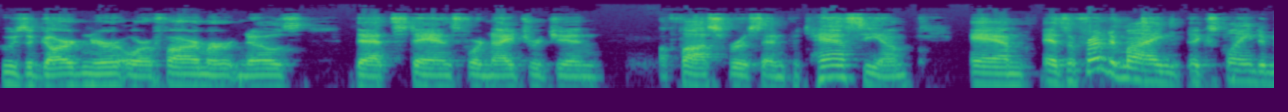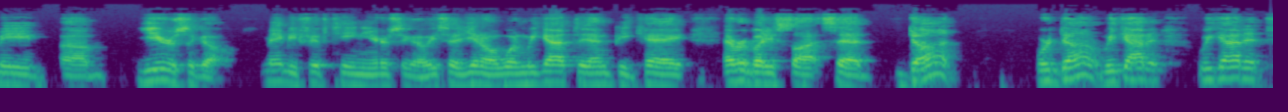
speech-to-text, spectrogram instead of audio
who's a gardener or a farmer knows that stands for nitrogen phosphorus and potassium. And as a friend of mine explained to me um, years ago maybe 15 years ago he said you know when we got to npk everybody thought said done we're done. We got it. We got it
